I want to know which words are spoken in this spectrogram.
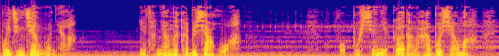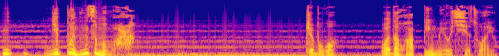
我已经见过你了，你他娘的可别吓唬我！我不嫌你疙瘩了还不行吗？你你不能这么玩啊！”只不过我的话并没有起作用，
